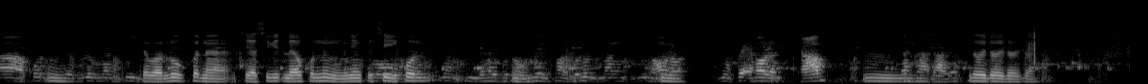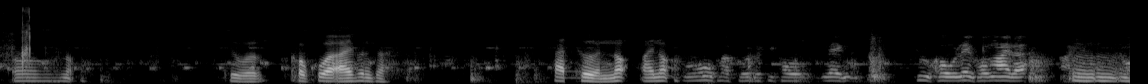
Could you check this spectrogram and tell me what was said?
ห้าคนเดียวเรื่องยังขี่แต่ว่าลูกเพิ่นน่ะเสียชีวิตแล้วคนหนึ่งแล้วยังแต่สี่คนยังขี่ให้ผู้โตเรียนข้าวผู้รุ่นยังน้องเราอยู่แปะเขาเลยสามอืม นั่นหาได้เลยโดยโดยโดยโดยอ๋อเนาะ ถือว่าครอบครัวอายเพิ่นก็ขาดเขินเนาะอายเนาะ โอ้พระเคยไปที่เขาเล่งชื่อเขาเล่งเขาง่ายแล้วอืมอืมอืม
